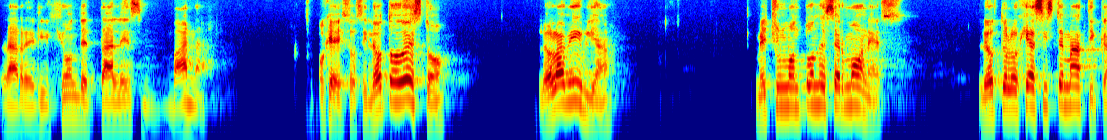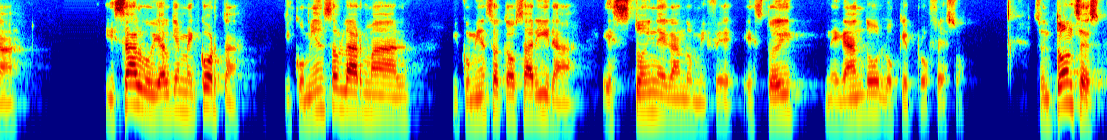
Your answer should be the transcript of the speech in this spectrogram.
La religión de tales vana. Ok, so si leo todo esto, leo la Biblia, me echo un montón de sermones, leo teología sistemática y salgo y alguien me corta y comienzo a hablar mal y comienzo a causar ira, estoy negando mi fe, estoy negando lo que profeso. Entonces,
